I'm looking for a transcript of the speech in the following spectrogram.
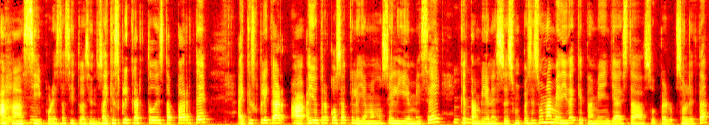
Ajá, sí, por esta situación. Entonces hay que explicar toda esta parte. Hay que explicar, ah, hay otra cosa que le llamamos el IMC, que también es, es, un, pues es una medida que también ya está súper obsoleta,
